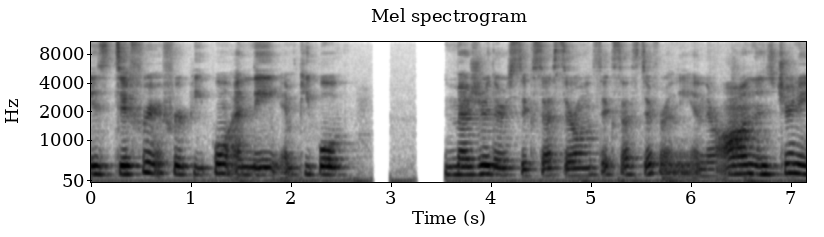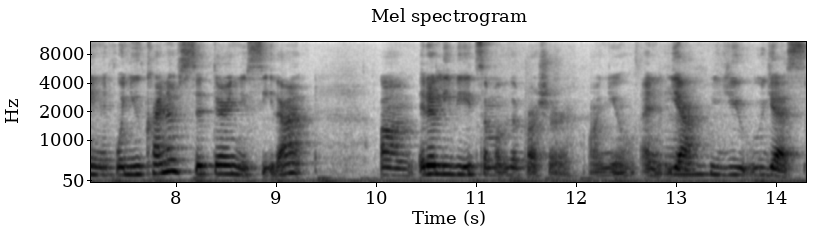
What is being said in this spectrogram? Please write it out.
is different for people and they and people measure their success their own success differently and they're all on this journey. And when you kind of sit there and you see that um it alleviates some of the pressure on you. And yeah you yes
